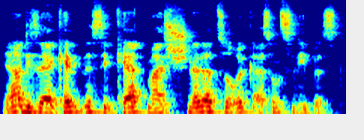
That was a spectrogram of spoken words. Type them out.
Ja, diese Erkenntnis, die kehrt meist schneller zurück, als uns lieb ist.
